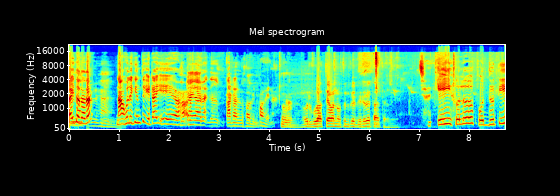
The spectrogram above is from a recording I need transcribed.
তাই তো দাদা? হ্যাঁ। না হলে কিন্তু এটাই আর কাটাল হবে না। হবে না। ওর গোড়াতে আবার নতুন করে বেরোবে তাতে হবে। আচ্ছা এই হলো পদ্ধতি।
